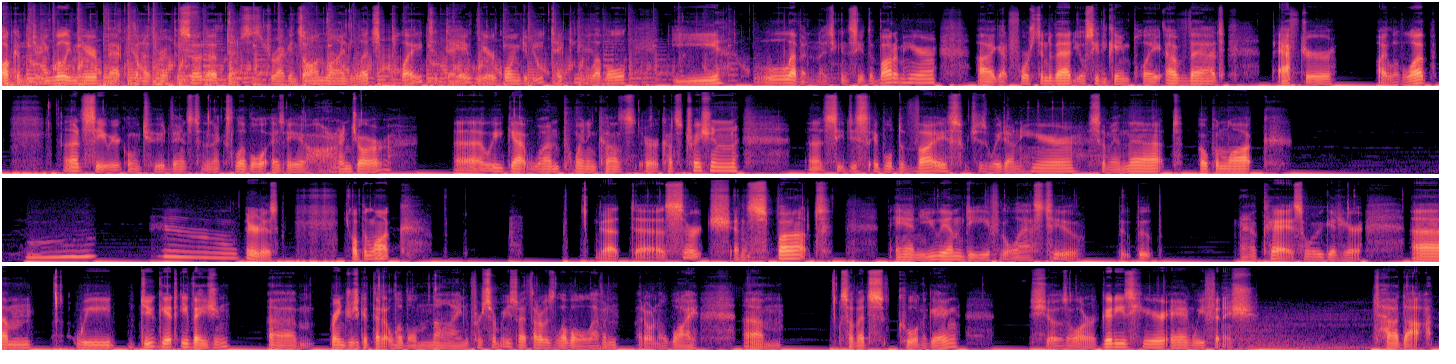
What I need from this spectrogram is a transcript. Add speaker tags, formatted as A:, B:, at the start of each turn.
A: welcome. Dirty William here, back with another episode of Dungeons & Dragons Online Let's Play. Today we are going to be taking level E11. As you can see at the bottom here, I got forced into that. You'll see the gameplay of that after I level up. Let's see, we are going to advance to the next level as a Ranger. Uh, we got one point in con concentration. let's see, disabled device, which is way down here. Some in that. Open lock. There it is. Open lock. Got uh, search and spot and UMD for the last two. Boop boop. Okay, so what we get here? Um, we do get evasion. Um, Rangers get that at level 9. For some reason I thought it was level 11. I don't know why. Um, so that's cool in the gang. Shows all our goodies here, and we finish. Ta-da!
